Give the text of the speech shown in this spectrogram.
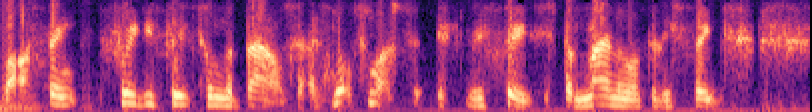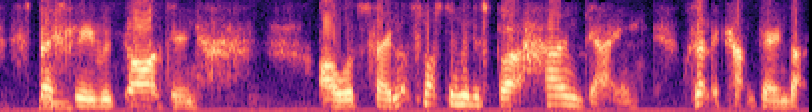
but I think three defeats on the bounce. It's not so much the defeats; it's the manner of the defeats, especially regarding. I would say not so much the Middlesbrough home game. I was at the cup game, but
